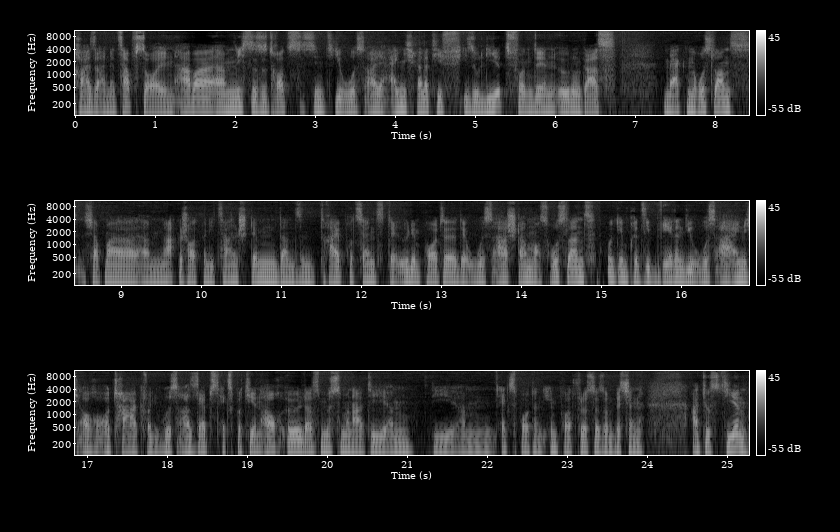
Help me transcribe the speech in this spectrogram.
Preise an den Zapfsäulen. Aber ähm, nichtsdestotrotz sind die USA ja eigentlich relativ isoliert von den Öl- und Gasmärkten Russlands. Ich habe mal ähm, nachgeschaut, wenn die Zahlen stimmen, dann sind drei Prozent der Ölimporte der USA stammen aus Russland. Und im Prinzip wären die USA eigentlich auch autark, weil die USA selbst exportieren auch Öl. Das müsste man halt die, ähm, die ähm, Export- und Importflüsse so ein bisschen adjustieren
